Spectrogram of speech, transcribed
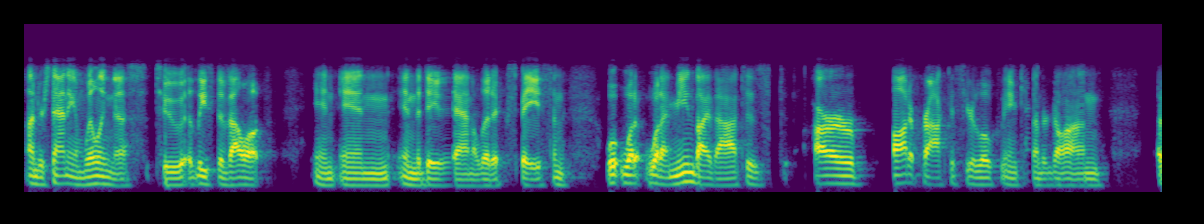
understanding and willingness to at least develop in in in the data analytics space. And what what, what I mean by that is our audit practice here locally in Canada undergone a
